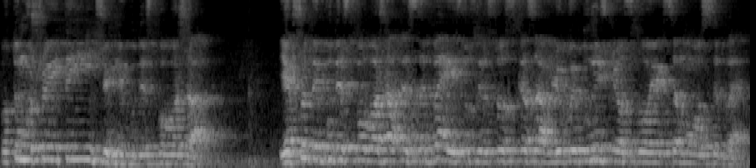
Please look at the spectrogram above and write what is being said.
Тому що і ти інших не будеш поважати. Якщо ти будеш поважати себе, Ісус Христос сказав, люби ближнього свого як самого себе.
